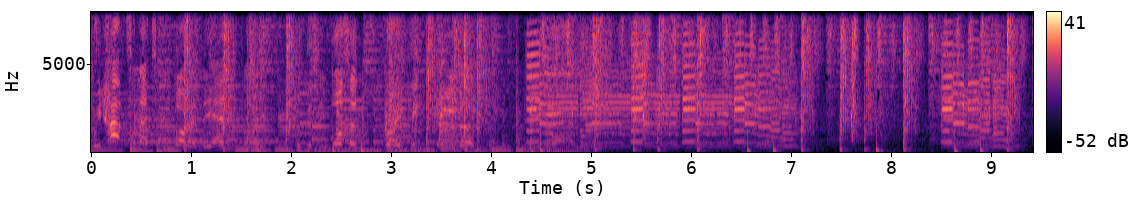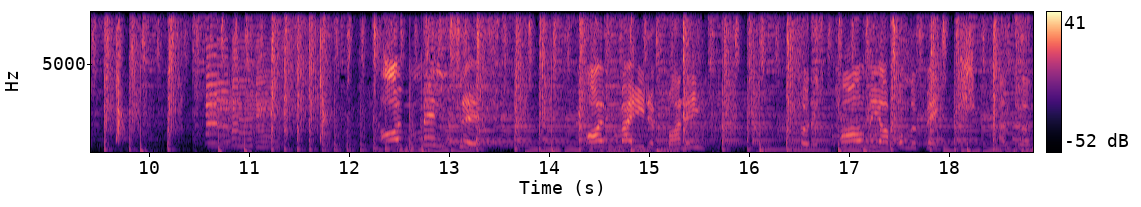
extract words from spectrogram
We had to let him go in the end, though, because he wasn't breaking even. I'm minted! I'm made of money! So just pile me up on the beach and turn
